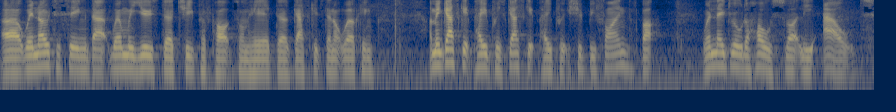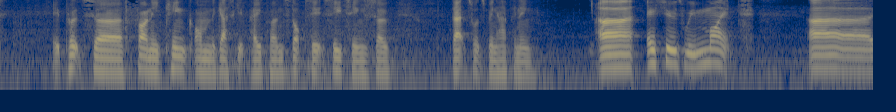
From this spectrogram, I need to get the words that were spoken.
Uh, we're noticing that when we use the cheaper parts on here, the gaskets, they're not working. I mean, gasket paper is gasket paper. It should be fine. But when they drill the hole slightly out, it puts a funny kink on the gasket paper and stops it seating. So that's what's been happening. Uh, issues we might uh,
